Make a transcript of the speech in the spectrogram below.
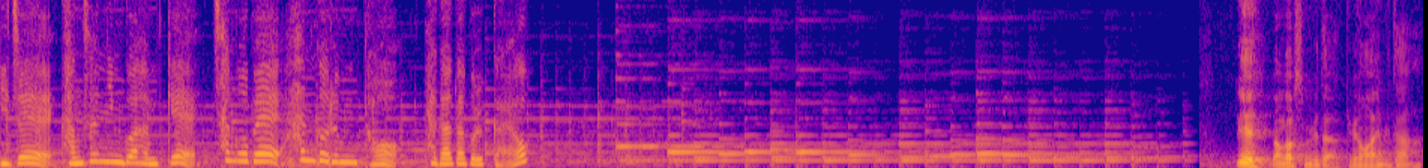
이제 강사님과 함께 창업에 한 걸음 더 다가가 볼까요? 예, 반갑습니다. 김영환입니다.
